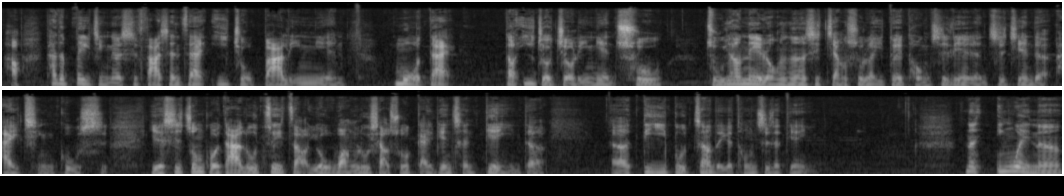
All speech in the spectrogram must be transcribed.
好，它的背景呢是发生在一九八零年末代到一九九零年初，主要内容呢是讲述了一对同志恋人之间的爱情故事，也是中国大陆最早由网络小说改编成电影的呃第一部这样的一个同志的电影。那因为呢。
